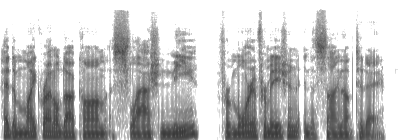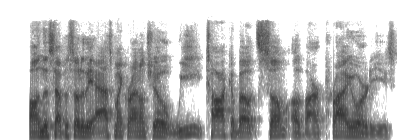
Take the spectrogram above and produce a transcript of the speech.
Head to mikereinold.com slash knee for more information and to sign up today. On this episode of the Ask Mike Reinold Show, we talk about some of our priorities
